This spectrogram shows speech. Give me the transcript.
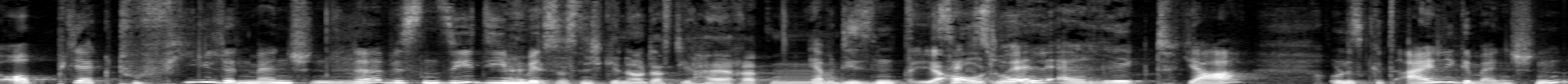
objektophilen Menschen, ne? wissen Sie, die mit Ist das nicht genau das? Die heiraten Ja, aber die sind sexuell Auto? erregt, ja. Und es gibt einige Menschen,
